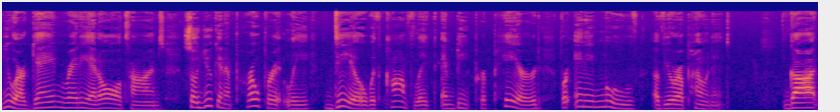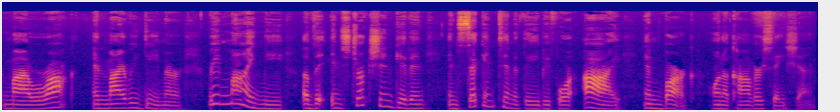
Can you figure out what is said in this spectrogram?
you are game ready at all times so you can appropriately deal with conflict and be prepared for any move of your opponent. God, my rock and my redeemer, remind me of the instruction given in 2 Timothy before I embark on a conversation.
